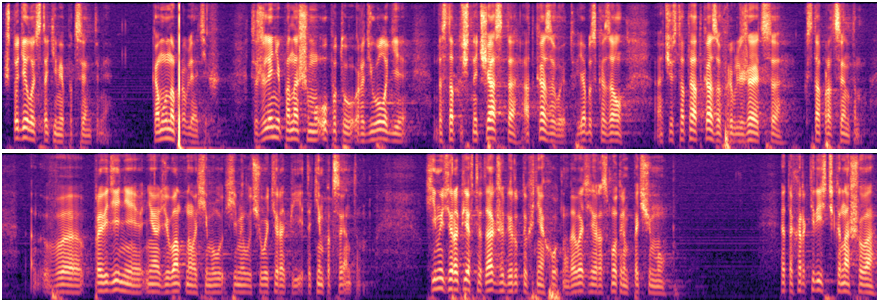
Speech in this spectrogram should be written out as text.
Что делать с такими пациентами? Кому направлять их? К сожалению, по нашему опыту радиологи достаточно часто отказывает. Я бы сказал, э, частота отказов приближается к 100% в проведении неадъювантного химиолучевой терапии таким пациентам. Химиотерапевты также берут их неохотно. Давайте рассмотрим, почему. Это характеристика нашего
